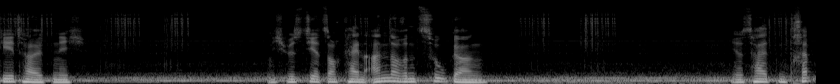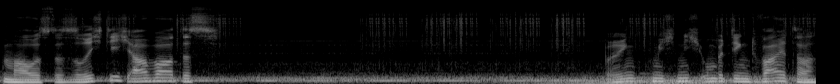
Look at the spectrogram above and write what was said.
Geht halt nicht. Und ich wüsste jetzt auch keinen anderen Zugang. Hier ist halt ein Treppenhaus, das ist richtig, aber das bringt mich nicht unbedingt weiter.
